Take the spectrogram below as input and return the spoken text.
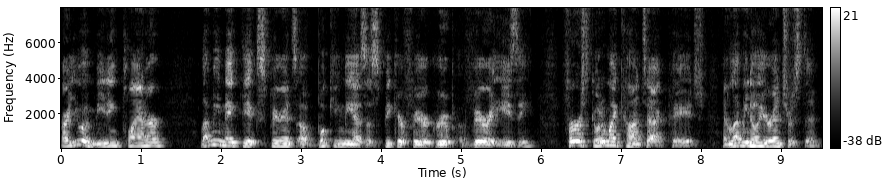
Are you a meeting planner? Let me make the experience of booking me as a speaker for your group very easy. First, go to my contact page and let me know you're interested,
